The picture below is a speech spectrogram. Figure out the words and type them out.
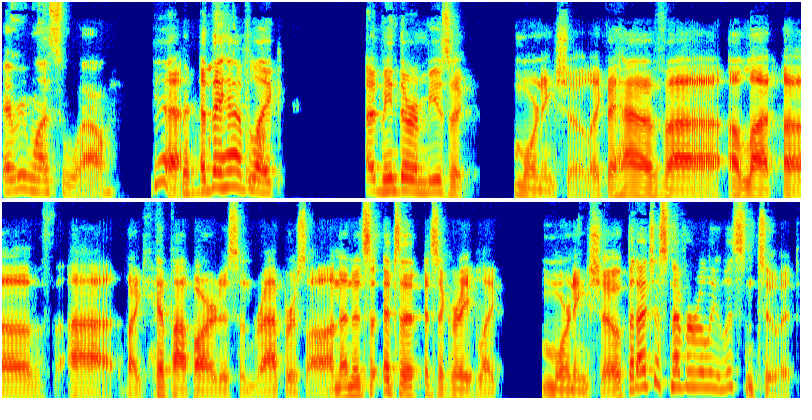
Every once in a while. Yeah, and they have like, I mean, they're a music morning show. Like they have uh, a lot of uh, like hip hop artists and rappers on, and it's it's a it's a great like morning show. But I just never really listened to it.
